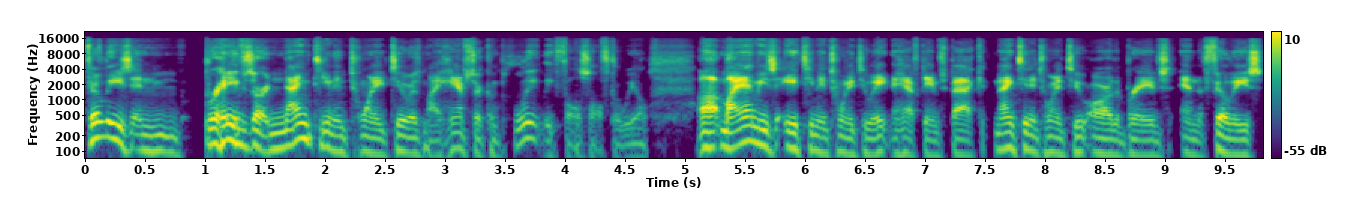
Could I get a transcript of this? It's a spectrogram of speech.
Phillies and Braves are 19 and 22 as my hamster completely falls off the wheel. Uh, Miami's 18 and 22, eight and a half games back. 19 and 22 are the Braves and the Phillies,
